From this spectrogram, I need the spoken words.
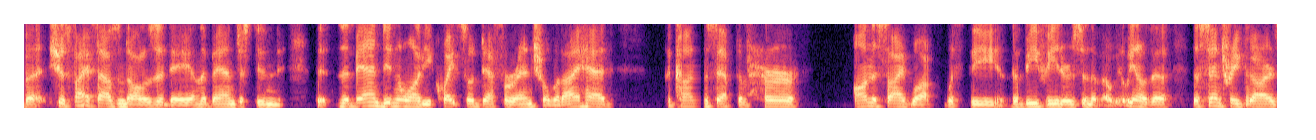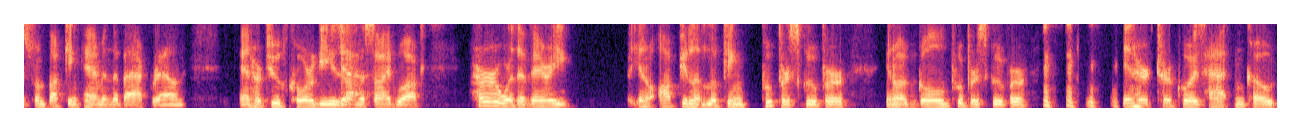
but she was five thousand dollars a day, and the band just didn't. The, the band didn't want to be quite so deferential, but I had the concept of her on the sidewalk with the the beef eaters and the you know the the sentry guards from Buckingham in the background, and her two corgis Yeah. on the sidewalk. Her with a very you know opulent looking pooper scooper, you know a gold pooper scooper, in her turquoise hat and coat,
